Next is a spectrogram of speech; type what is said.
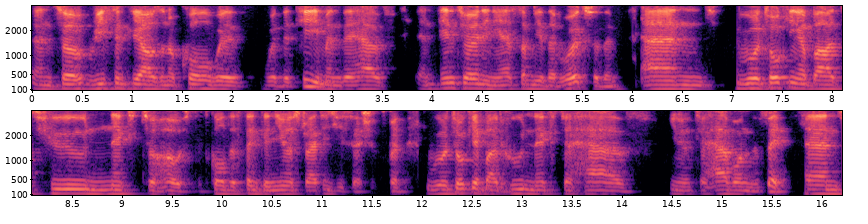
And so recently I was on a call with with the team, and they have an intern, and he has somebody that works with him. And we were talking about who next to host. It's called the Think and Newer Strategy Sessions, but we were talking about who next to have, you know, to have on the thing. And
